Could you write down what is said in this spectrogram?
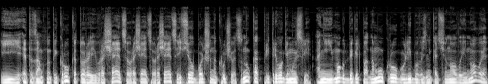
И это замкнутый круг, который вращается, вращается, вращается, и все больше накручивается. Ну, как при тревоге мысли. Они могут бегать по одному кругу, либо возникать все новые и новые,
